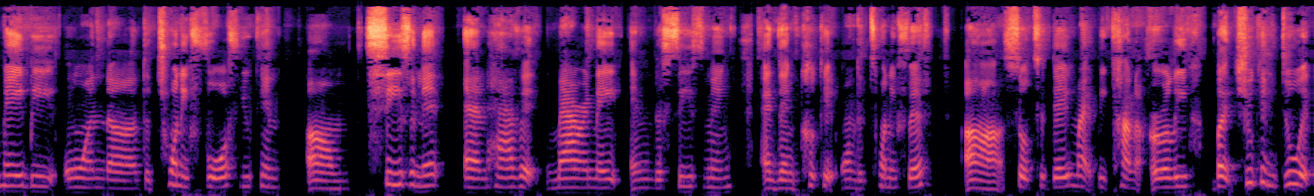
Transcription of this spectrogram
maybe on uh, the 24th, you can um, season it and have it marinate in the seasoning and then cook it on the 25th. Uh, so today might be kind of early, but you can do it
